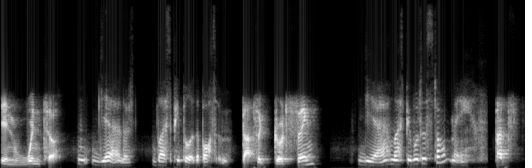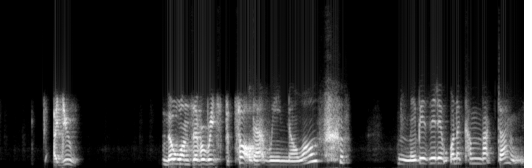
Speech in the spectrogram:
in winter? Mm, Yeah, there's less people at the bottom. That's a good thing? Yeah, less people to stop me. That's. Are you. No one's ever reached the top? That we know of? Maybe they didn't want to come back down.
